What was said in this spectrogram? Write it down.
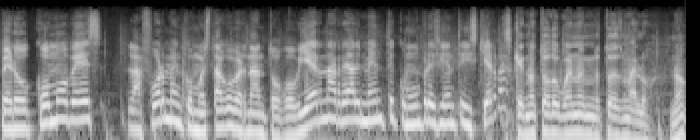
Pero ¿cómo ves la forma en cómo está gobernando? ¿Gobierna realmente como un presidente de izquierda? Es que no todo bueno y no todo es malo, ¿no?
